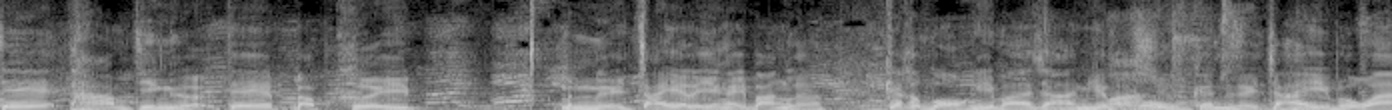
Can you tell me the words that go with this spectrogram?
เจ๊ถามจริงเหรอะเจ๊แบบเคยมันเหนื่อยใจอะไรยังไงบ้างเหรอแกก็บอกงี้ป่ะอาจารย์แกบอกว่าโอ้โหแกเหนื่อยใจ เพราะว่า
